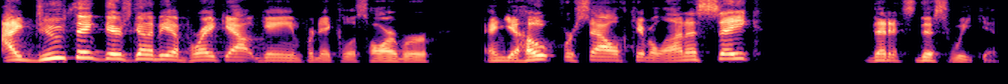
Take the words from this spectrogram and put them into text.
I do think there's going to be a breakout game for Nicholas Harbor, and you hope for South Carolina's sake that it's this weekend.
